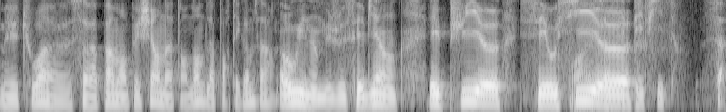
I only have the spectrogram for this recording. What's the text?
Mais tu vois, euh, ça va pas m'empêcher en attendant de la porter comme ça. Ah oui, non, mais je sais bien. Et puis, euh, c'est aussi. Ouais, ça, euh, c'est pépite. Ça,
